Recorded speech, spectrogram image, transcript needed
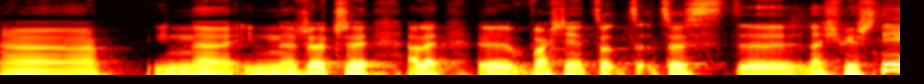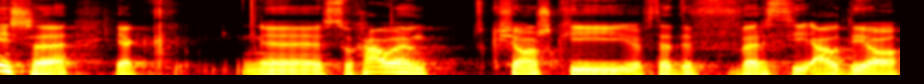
e, inne, inne rzeczy, ale e, właśnie co, co jest e, najśmieszniejsze, jak e, słuchałem książki wtedy w wersji audio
